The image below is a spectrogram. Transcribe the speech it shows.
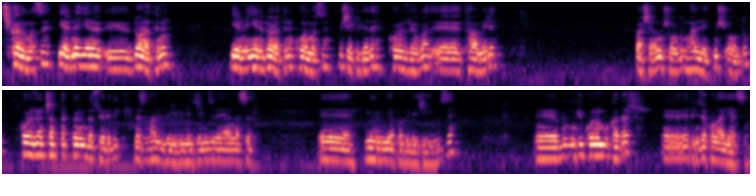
çıkarılması yerine yeni e, donatının yerine yeni donatının konması. Bu şekilde de korozyonla e, tamiri başarmış oldum, halletmiş oldum. Korozyon çatlaklarını da söyledik. Nasıl halledebileceğimizi veya nasıl e, yorum yapabileceğimizi. E, bugünkü konum bu kadar. E, hepinize kolay gelsin.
